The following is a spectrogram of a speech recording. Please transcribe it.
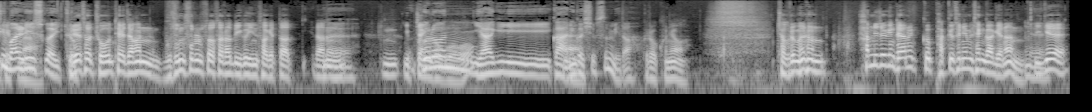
휘말릴 수가 있죠. 그래서 조은태 회장은 무슨 수를 써서라도 이거 인수하겠다라는 네. 입장인 그런 거고. 이야기가 아닌가 네. 싶습니다. 그렇군요. 자 그러면은 합리적인 대안은 그 박 교수님 생각에는 네. 이게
